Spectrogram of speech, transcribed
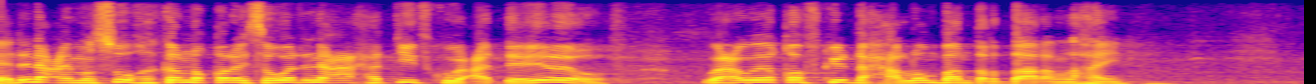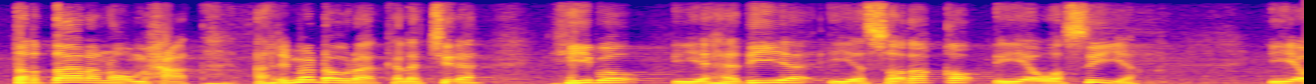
ee dhinacay mansuukha ka noqonaysa waa dhinaca xadiidkuu caddeeyayoo waxa weeye qofkii dhaxalluun baan dardaaran lahayn. Dardaaran oo maxaa tahay? Arrimo dhowraa kala jira. Hibo iyo hadiya iyo sadaqo iyo wasiya iyo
